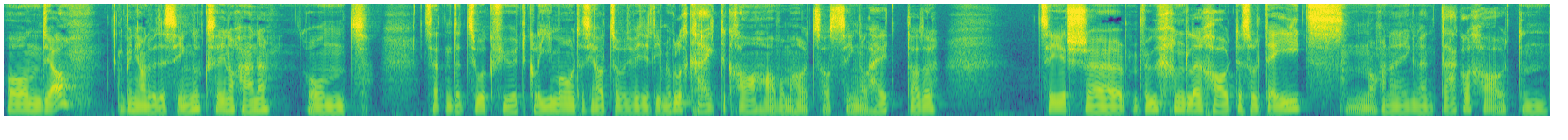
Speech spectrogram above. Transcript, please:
Und ja, bin ich halt wieder Single gesehen nachher und es hat dann dazu geführt, Klima, dass ich halt so wieder die Möglichkeiten hatte, die man halt so als Single hat, oder? Zuerst äh, wöchentlich halt so Dates, nachher irgendwann täglich halt und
